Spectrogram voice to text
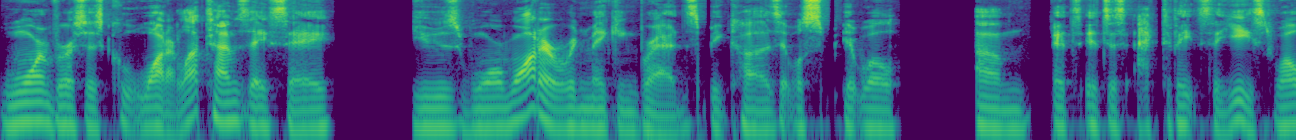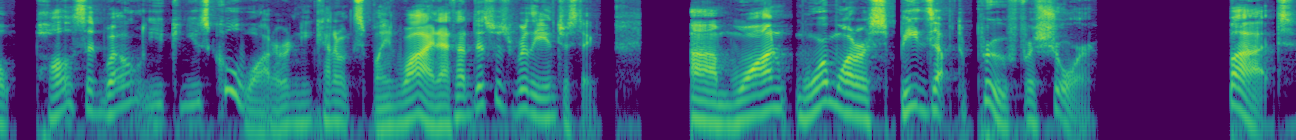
warm versus cool water. A lot of times they say use warm water when making breads because it will it will um it it just activates the yeast. Well, Paul said, well, you can use cool water, and he kind of explained why. And I thought this was really interesting. Um, warm warm water speeds up the proof for sure, but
